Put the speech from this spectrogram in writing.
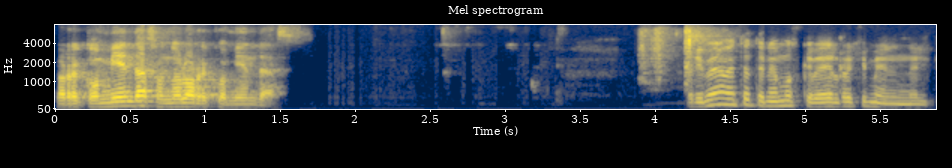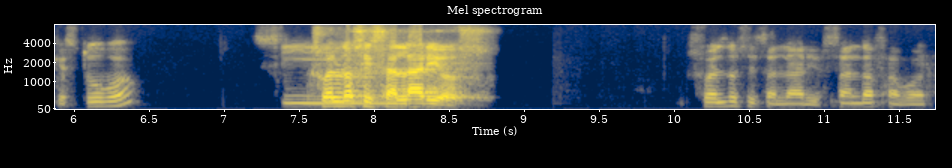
¿Lo recomiendas o no lo recomiendas? Primeramente tenemos que ver el régimen en el que estuvo. Sueldos y salarios. Sueldos y salarios, saldo a favor.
